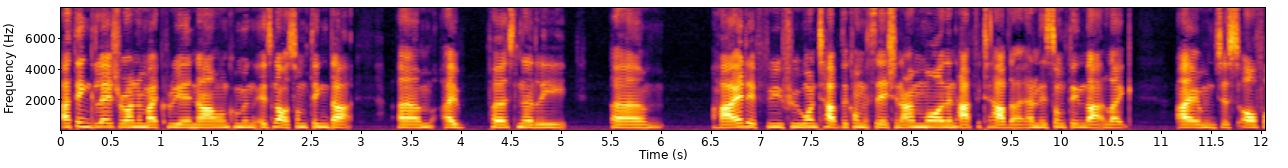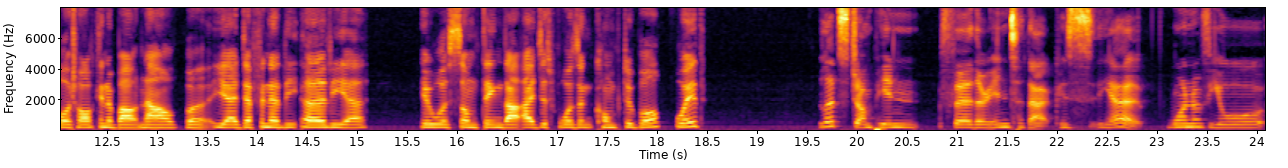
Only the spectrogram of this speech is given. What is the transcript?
I think later on in my career now, I'm coming. It's not something that um, I personally um, hide. If you, if want to have the conversation, I'm more than happy to have that, and it's something that like I'm just all for talking about now. But yeah, definitely earlier, it was something that I just wasn't comfortable with. Let's jump in further into that because, yeah, one of your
